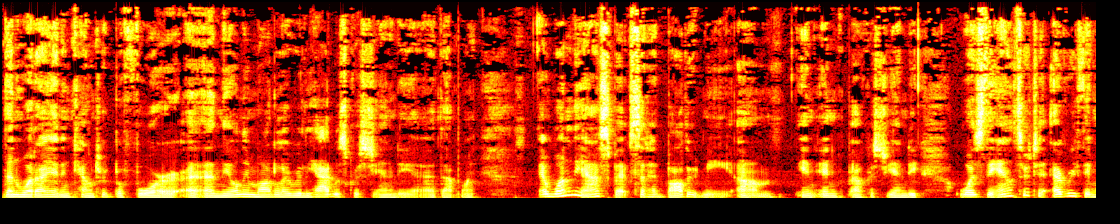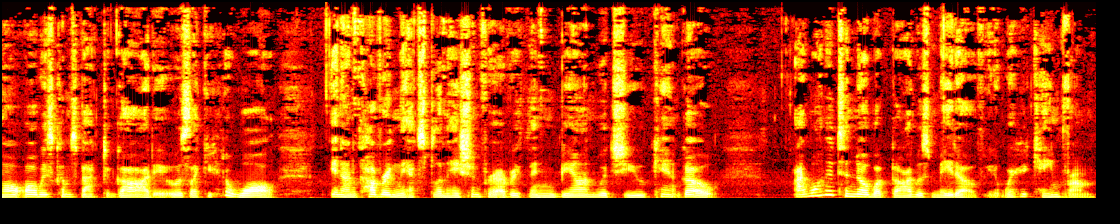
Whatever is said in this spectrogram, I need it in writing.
than what I had encountered before, and the only model I really had was Christianity at that point. And one of the aspects that had bothered me um, in in uh, Christianity was the answer to everything all, always comes back to God. It was like you hit a wall in uncovering the explanation for everything beyond which you can't go. I wanted to know what God was made of, you know, where He came from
